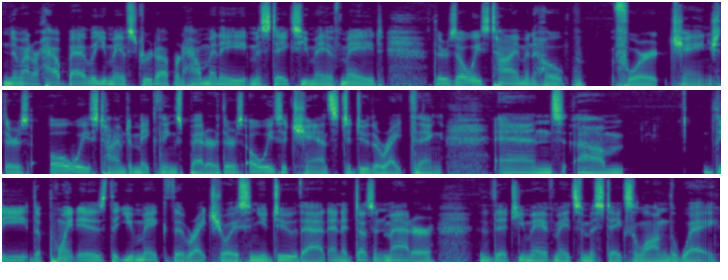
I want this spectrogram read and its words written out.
no matter how badly you may have screwed up or how many mistakes you may have made, there's always time and hope for change. There's always time to make things better. There's always a chance to do the right thing. And um, the the point is that you make the right choice and you do that, and it doesn't matter that you may have made some mistakes along the way.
